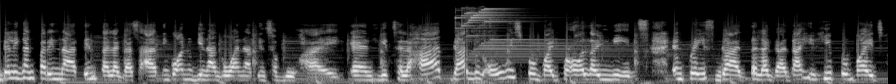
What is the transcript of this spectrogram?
Galingan pa rin natin talaga sa ating kung anong ginagawa natin sa buhay. And higit sa lahat, God will always provide for all our needs. And praise God talaga dahil He provides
